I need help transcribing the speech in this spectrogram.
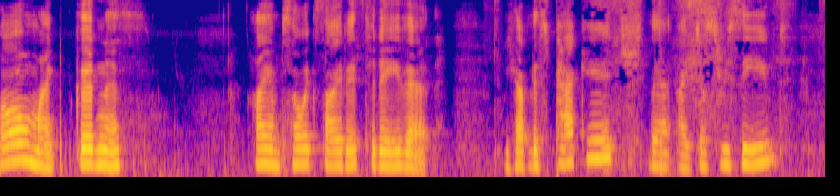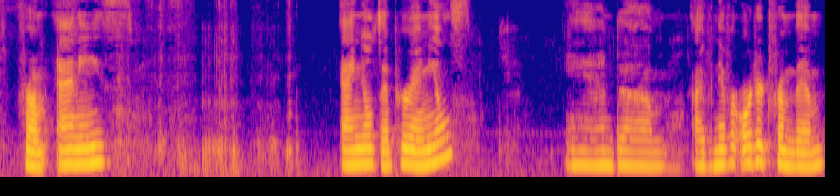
Oh my goodness. I am so excited today that we have this package that I just received from Annie's Annuals and Perennials. And um, I've never ordered from them.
